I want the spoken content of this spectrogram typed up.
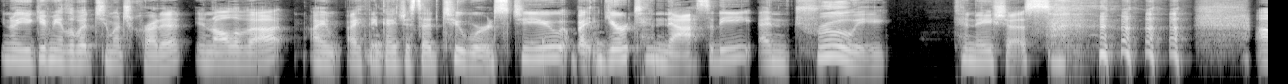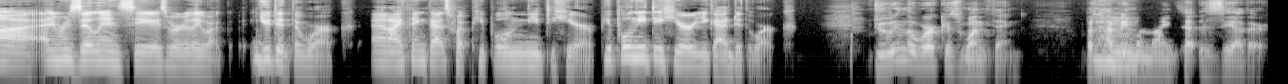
You know, you give me a little bit too much credit in all of that. I, I think I just said two words to you, but your tenacity and truly tenacious uh, and resiliency is really what you did the work. And I think that's what people need to hear. People need to hear you got to do the work. doing the work is one thing, but having the mindset is the other.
